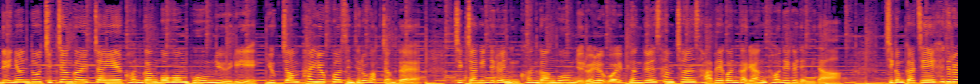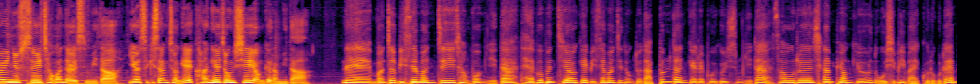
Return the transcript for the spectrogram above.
내년도 직장가입자의 건강보험 보험료율이 6.86%로 확정돼 직장인들은 건강보험료를 월 평균 3,400원가량 더 내게 됩니다. 지금까지 헤드라인 뉴스 정원 나였습니다. 이어서 기상청의 강혜종 씨 연결합니다. 네, 먼저 미세먼지 정보입니다. 대부분 지역의 미세먼지 농도 나쁨 단계를 보이고 있습니다. 서울은 시간 평균 52 마이크로그램,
